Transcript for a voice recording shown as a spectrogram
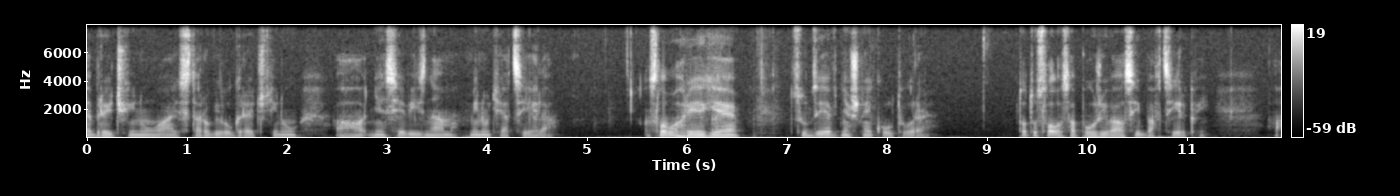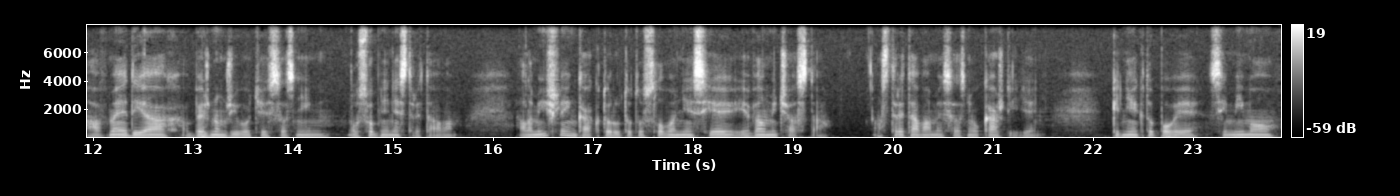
hebrejčinu, aj starobilú gréčtinu, nesie význam minutia cieľa. Slovo hriech je cudzie v dnešnej kultúre. Toto slovo sa používa asi iba v cirkvi. A v médiách a bežnom živote sa s ním osobne nestretávam. Ale myšlienka, ktorú toto slovo nesie, je veľmi častá a stretávame sa s ňou každý deň. Keď niekto povie si mimo,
